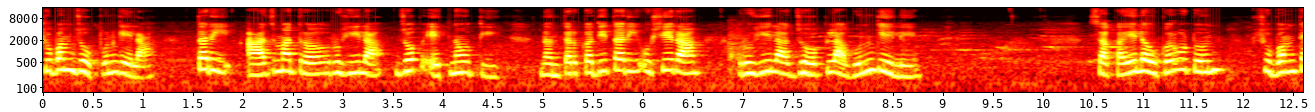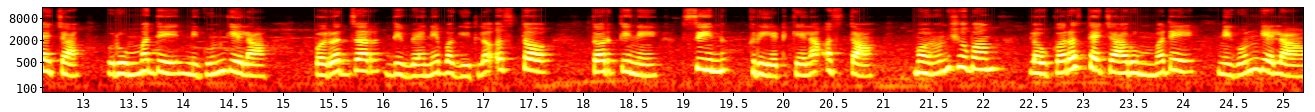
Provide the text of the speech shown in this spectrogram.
शुभम झोपून गेला. तरी आज मात्र रुहीला झोप येत नव्हती. नंतर कधीतरी उशिरा रुहीला झोप लागून गेली. सकाळी लवकर उठून शुभम त्याच्या रूममध्ये निघून गेला. परत जर दिव्याने बघितलं असतं तर तिने सीन क्रिएट केला असता. म्हणून शुभम लवकरच त्याच्या रूममध्ये निघून गेला.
